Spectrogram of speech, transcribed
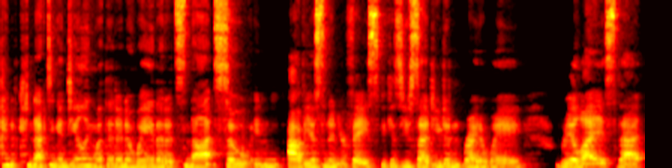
kind of connecting and dealing with it in a way that it's not so obvious and in your face because you said you didn't right away realize that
